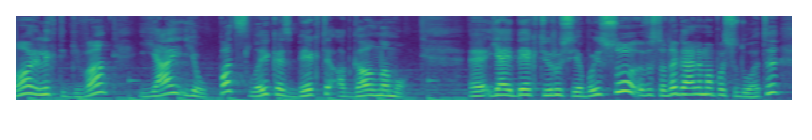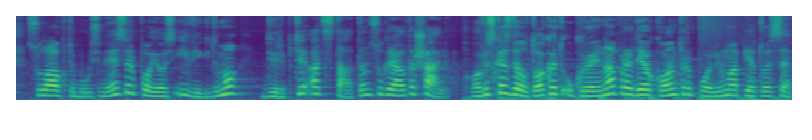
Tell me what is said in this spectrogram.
nori likti gyva, jai jau pats laikas bėgti atgal namo. E, jei bėgti į Rusiją baisu, visada galima pasiduoti, sulaukti bausmės ir po jos įvykdymo dirbti atstatant sugriautą šalį. O viskas dėl to, kad Ukraina pradėjo kontrpuolimą pietuose.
